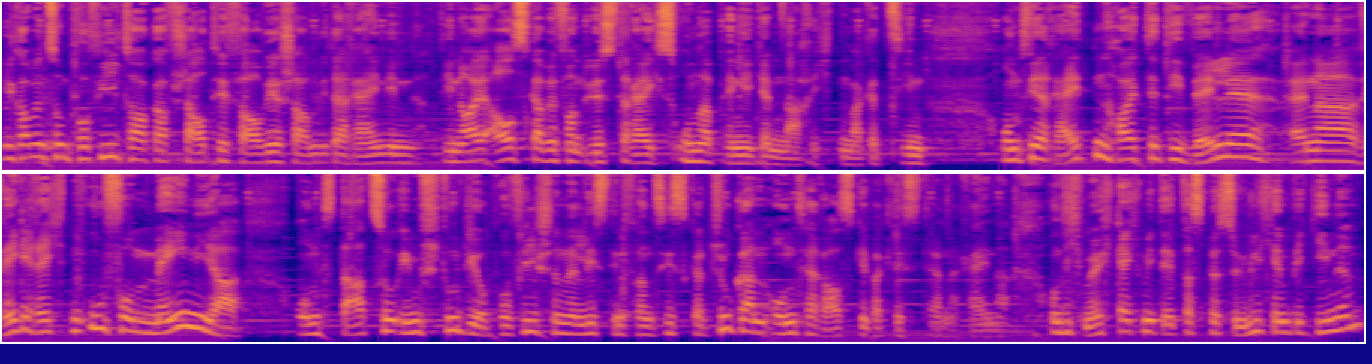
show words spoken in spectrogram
Willkommen zum Profil-Talk auf Schau TV. Wir schauen wieder rein in die neue Ausgabe von Österreichs unabhängigem Nachrichtenmagazin. Und wir reiten heute die Welle einer regelrechten UFO-Mania. Und dazu im Studio Profiljournalistin Franziska Djugan und Herausgeber Christian Reiner. Und ich möchte gleich mit etwas Persönlichem beginnen.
